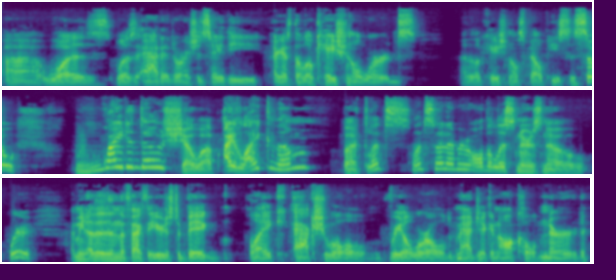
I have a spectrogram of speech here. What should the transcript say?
uh, was was added, or I should say, the I guess the locational words, uh, the locational spell pieces. So why did those show up? I like them, but let's let's let every all the listeners know where. I mean, other than the fact that you're just a big like actual real world magic and occult nerd,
